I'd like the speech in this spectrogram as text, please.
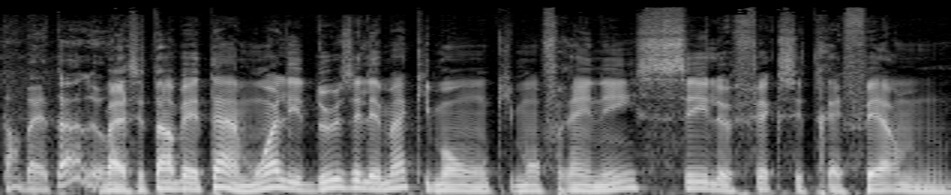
C'est embêtant, là. Ben, c'est embêtant. Moi, les deux éléments qui m'ont qui m'ont freiné, c'est le fait que c'est très ferme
